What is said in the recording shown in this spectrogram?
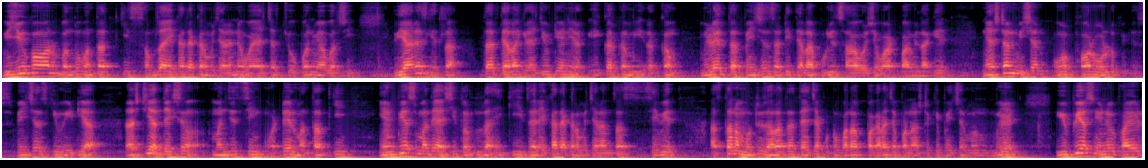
विजयकुमार बंधू म्हणतात की समजा एखाद्या कर्मचाऱ्याने वयाच्या चोपन्नव्या वर्षी व्ही आर एस घेतला तर त्याला ग्रॅज्युटी आणि रक एकरकमी रक्कम मिळेल तर पेन्शनसाठी त्याला पुढील सहा वर्षे वाट पाहावी लागेल. National mission for old pension scheme India राष्ट्रीय अध्यक्ष मनजित सिंग हॉटेल म्हणतात की एम पी एसमध्ये अशी तरतूद आहे की जर एखाद्या कर्मचाऱ्यांचा सेवेत असताना मृत्यू झाला तर त्याच्या कुटुंबाला पगाराच्या पन्नास टक्के पेन्शन म्हणून मिळेल. U P S unified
